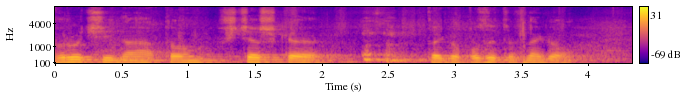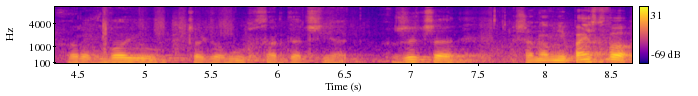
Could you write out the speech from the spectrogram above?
wróci na tą ścieżkę tego pozytywnego rozwoju, czego mu serdecznie życzę. Szanowni Państwo,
